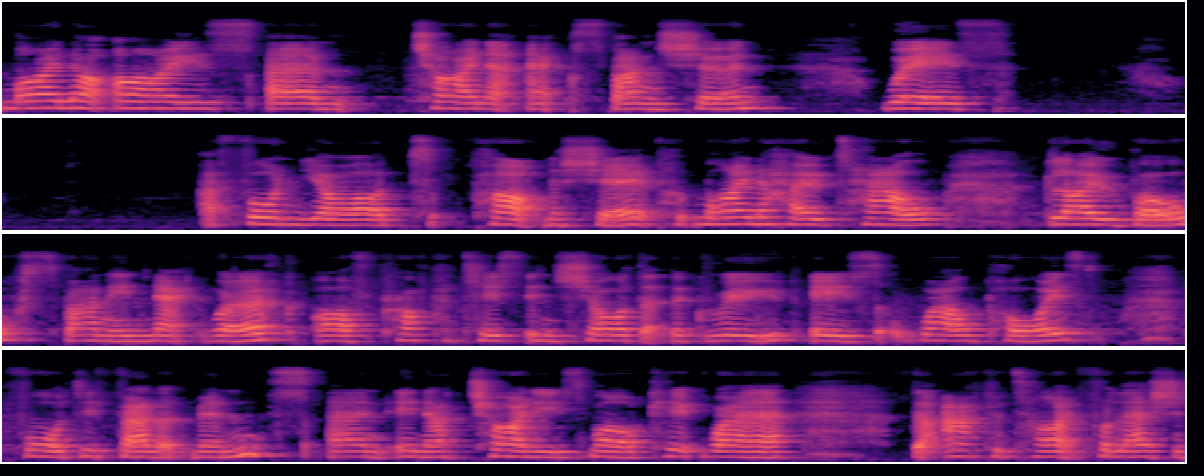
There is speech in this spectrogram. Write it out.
minor eyes um, China expansion with a Funyard partnership minor hotel global spanning network of properties ensure that the group is well poised for developments and in a Chinese market where the appetite for leisure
